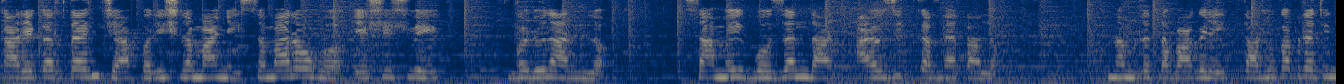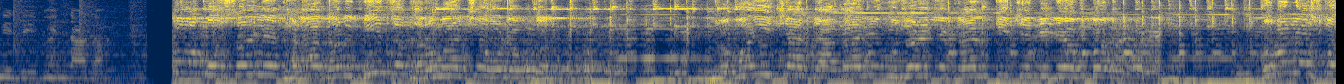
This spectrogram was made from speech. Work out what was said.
कार्यकर्त्यांच्या परिश्रमाने समारोह यशस्वी घडून आणलं. सामूहिक भोजनदान आयोजित करण्यात आलं. नम्रता बागडे तालुका प्रतिनिधी भंडारा. कोसळले धडाधड मीच धर्माचे ओडंबर रमाईच्या त्यागाने उजळले क्रांतीचे निडंबर. म्हणूनच तो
